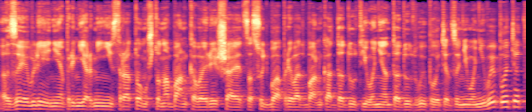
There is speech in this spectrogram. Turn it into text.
заявление премьер-министра о том, что на Банковой решается судьба Приватбанка, отдадут его, не отдадут, выплатят за него, не выплатят.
